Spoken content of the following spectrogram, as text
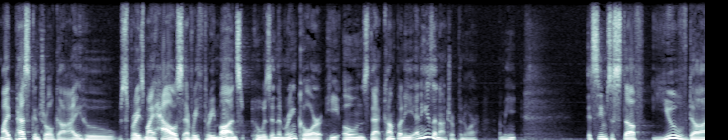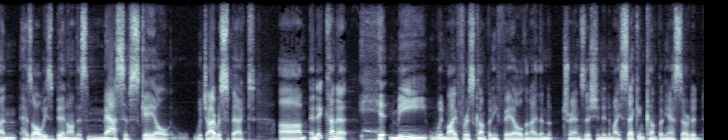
my pest control guy who sprays my house every three months, who was in the Marine Corps, he owns that company and he's an entrepreneur. I mean, it seems the stuff you've done has always been on this massive scale, which I respect. Um, and it kind of hit me when my first company failed, and I then transitioned into my second company. I started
